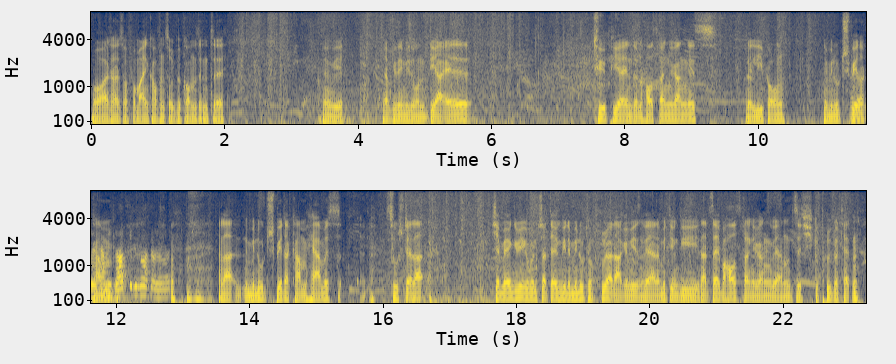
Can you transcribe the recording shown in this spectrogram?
Boah, Alter, als wir vom Einkaufen zurückgekommen sind, äh, irgendwie, ich habe gesehen, wie so ein DHL Typ hier in so ein Haus reingegangen ist, eine Lieferung. Eine Minute später kam, gemacht, eine Minute später kam Hermes äh, Zusteller. Ich habe mir irgendwie gewünscht, dass der irgendwie eine Minute früher da gewesen wäre, damit die irgendwie in dasselbe Haus reingegangen wären und sich geprügelt hätten.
